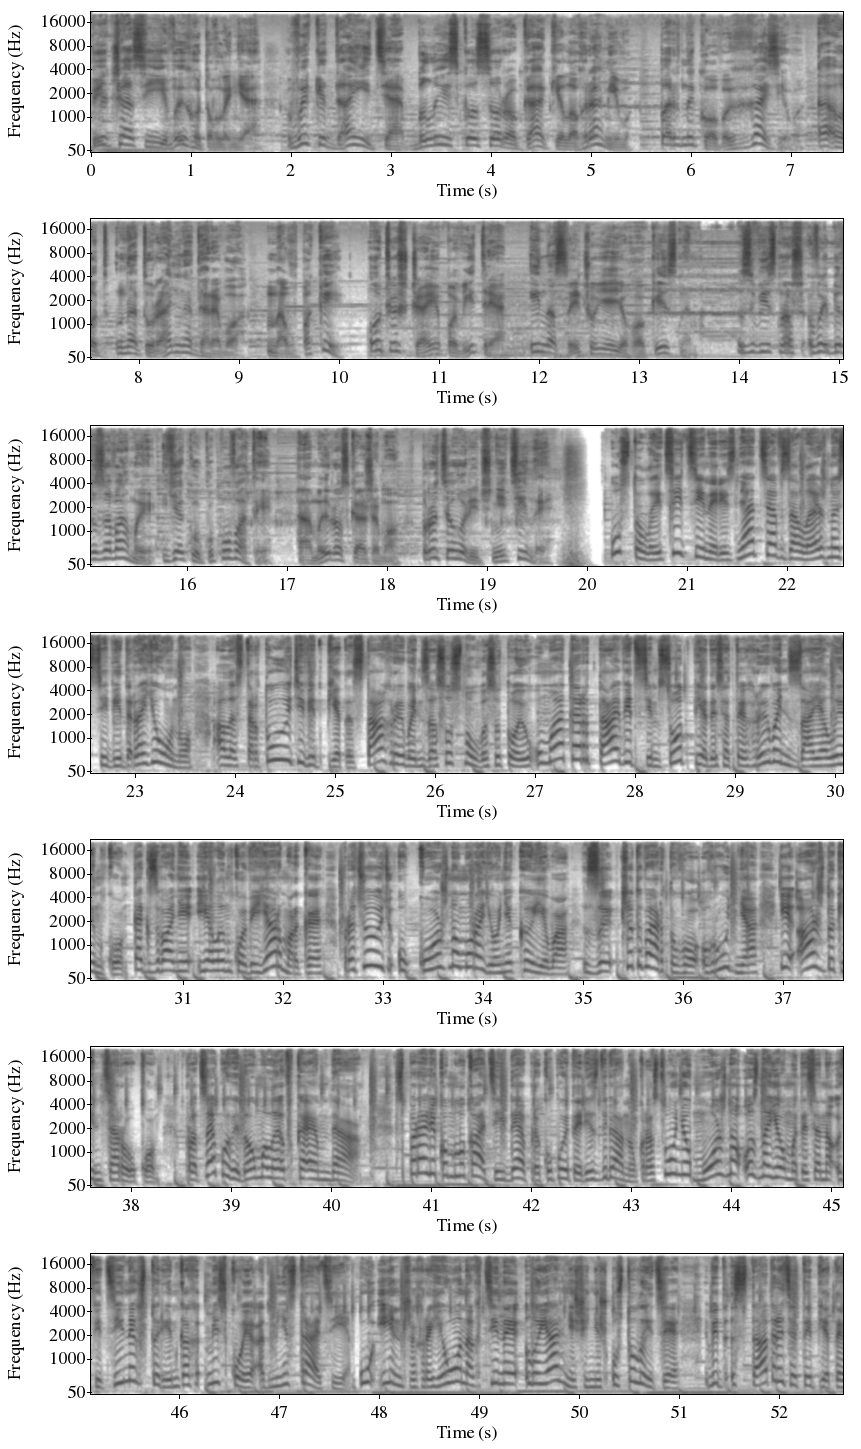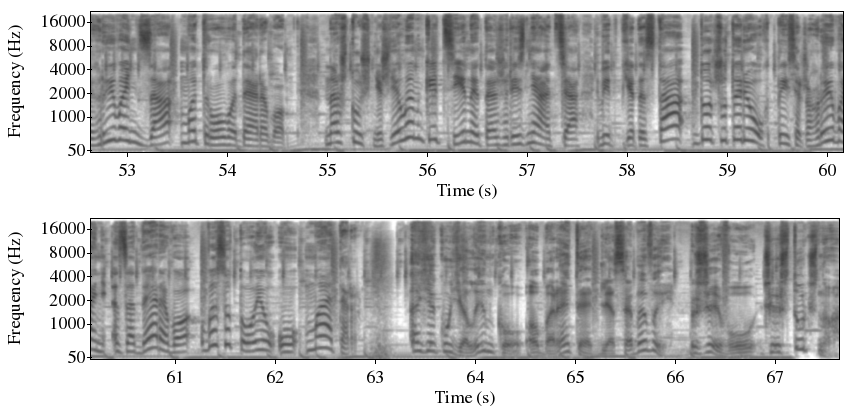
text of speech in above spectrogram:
Під час її виготовлення викидається близько 40 кілограмів парникових газів. А от натуральне дерево, навпаки, очищає повітря і насичує його киснем. Звісно ж, вибір за вами, яку купувати. А ми розкажемо про цьогорічні ціни. У столиці ціни різняться в залежності від району, але стартують від 500 гривень за сосну висотою у метр та від 750 гривень за ялинку. Так звані ялинкові ярмарки працюють у кожному районі Києва з 4 грудня і аж до кінця року. Про це повідомили в КМДА. З переліком локацій, де прикупити різдвяну красуню, можна ознайомитися на офіційних сторінках міської адміністрації. У інших регіонах ціни лояльніші ніж у столиці від 135 гривень за метрове дерево. На штучні ж ялинки ціни теж різняться від 500 до 4 тисяч гривень за дерево висотою у метр. А яку ялинку оберете для себе ви? Живу чи штучно?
